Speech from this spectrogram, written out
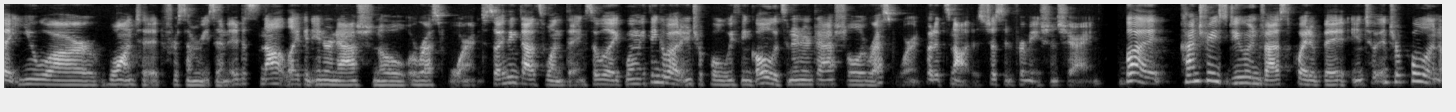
that you are wanted for some reason. It is not like an international arrest warrant. So I think that's one thing. So, like, when we think about Interpol, we think, oh, it's an international arrest warrant, but it's not. It's just information sharing. But countries do invest quite a bit into Interpol and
